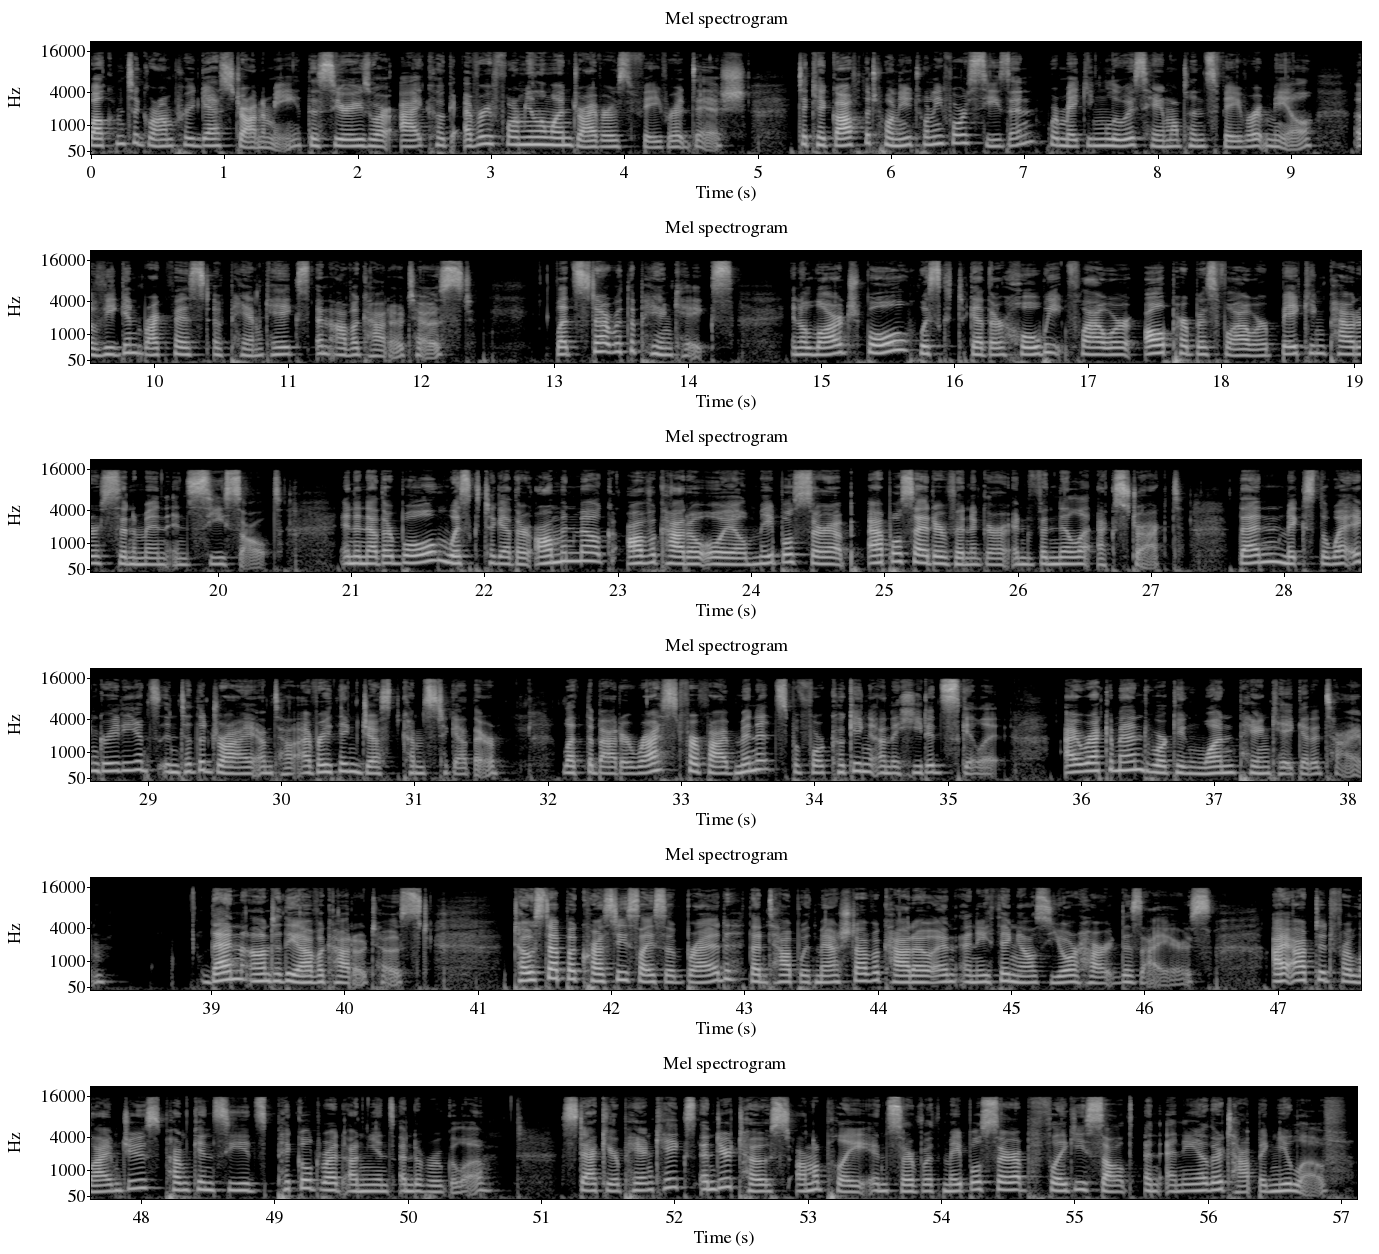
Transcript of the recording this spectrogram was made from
Welcome to Grand Prix Gastronomy, the series where I cook every Formula One driver's favorite dish. To kick off the 2024 season, we're making Lewis Hamilton's favorite meal a vegan breakfast of pancakes and avocado toast. Let's start with the pancakes. In a large bowl, whisk together whole wheat flour, all purpose flour, baking powder, cinnamon, and sea salt. In another bowl, whisk together almond milk, avocado oil, maple syrup, apple cider vinegar, and vanilla extract. Then mix the wet ingredients into the dry until everything just comes together. Let the batter rest for five minutes before cooking on a heated skillet. I recommend working one pancake at a time. Then onto the avocado toast. Toast up a crusty slice of bread, then top with mashed avocado and anything else your heart desires. I opted for lime juice, pumpkin seeds, pickled red onions, and arugula. Stack your pancakes and your toast on a plate and serve with maple syrup, flaky salt, and any other topping you love.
